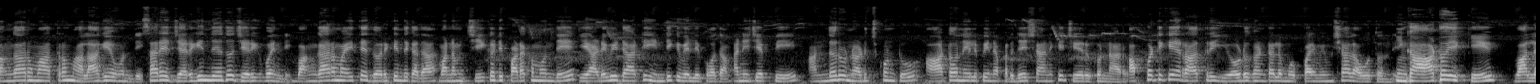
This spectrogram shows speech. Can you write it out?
బంగారు మాత్రం అలాగే ఉంది. సరే ఏదో జరిగిపోయింది. బంగారం అయితే దొరికింది కదా మనం చీకటి పడక ముందే ఈ అడవి దాటి ఇంటికి వెళ్ళిపోదాం అని చెప్పి అందరూ నడుచుకుంటూ ఆటో నిలిపిన ప్రదేశానికి చేరుకున్నారు. అప్పటికే రాత్రి ఏడు గంటల ముప్పై నిమిషాలు అవుతుంది. ఇంకా ఆటో ఎక్కి వాళ్ళ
